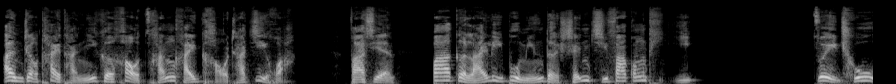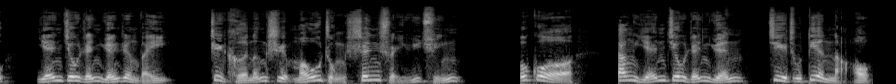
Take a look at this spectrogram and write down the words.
按照泰坦尼克号残骸考察计划，发现八个来历不明的神奇发光体。最初，研究人员认为这可能是某种深水鱼群，不过，当研究人员借助电脑。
